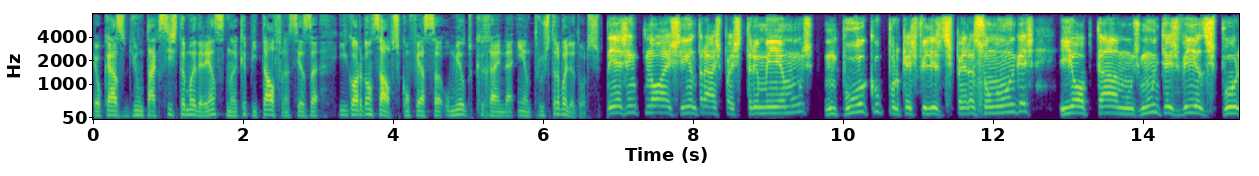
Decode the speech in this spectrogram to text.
É o caso de um taxista madeirense na capital francesa. Igor Gonçalves confessa o medo que reina entre os trabalhadores. Vejam que nós, entre aspas, trememos um pouco porque as filas de espera são longas e optamos muitas vezes por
